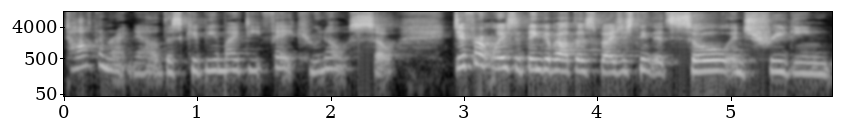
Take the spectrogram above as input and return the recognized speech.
talking right now. This could be my deep fake. Who knows? So different ways to think about this, but I just think it's so intriguing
